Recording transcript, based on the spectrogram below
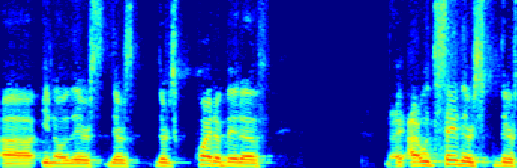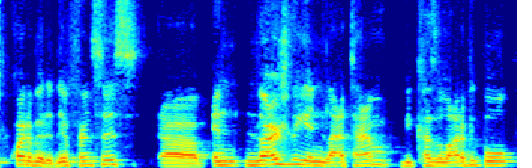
uh, you know, there's there's there's quite a bit of I would say there's there's quite a bit of differences, uh, and largely in LATAM because a lot of people,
